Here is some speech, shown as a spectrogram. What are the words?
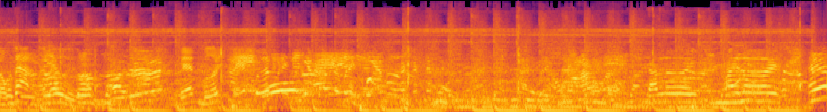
ดอกดังเดียวเบ็ดเบิร์ดกันเลย ไปเลยเฮ้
